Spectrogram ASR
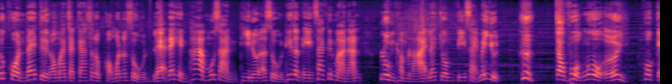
ทุกคนได้ตื่นออกมาจากการสลบของมนต์อสูรและได้เห็นภาพมูซันที่โดนอสูรที่ตนเองสร้างขึ้นมานั้นลุมทำร้ายและโจมตีใส่ไม่หยุดฮึเจ้าพวกโง่เอ้ยพวกแก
